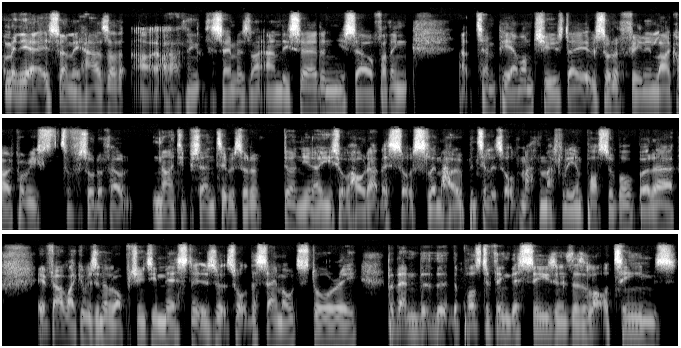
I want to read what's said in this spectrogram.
I mean, yeah, it certainly has. I, I, I think the same as like Andy said and yourself. I think at 10 p.m. on Tuesday, it was sort of feeling like I probably sort of- felt 90% it was sort of done. You know, you sort of hold out this sort of slim hope until it's sort of mathematically impossible. But uh, it felt like it was another opportunity missed. It was sort of the same old story. But then the, the, the positive thing this season is there's a lot of teams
